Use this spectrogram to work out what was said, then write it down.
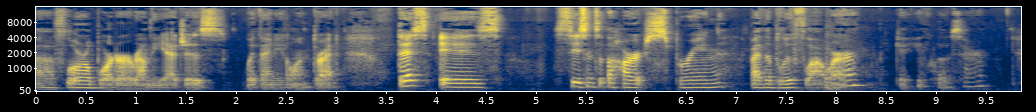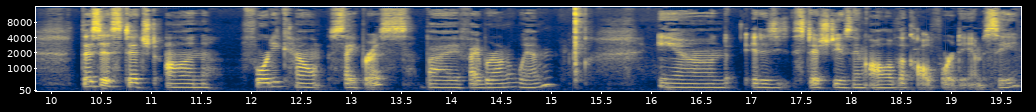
a floral border around the edges with a needle and thread. This is Seasons of the Heart Spring by the Blue Flower. Get you closer. This is stitched on 40 count cypress by Fiber on a Whim. And it is stitched using all of the called for DMC.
